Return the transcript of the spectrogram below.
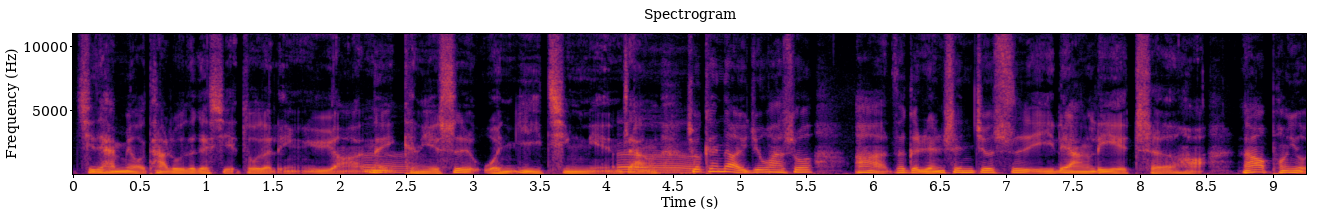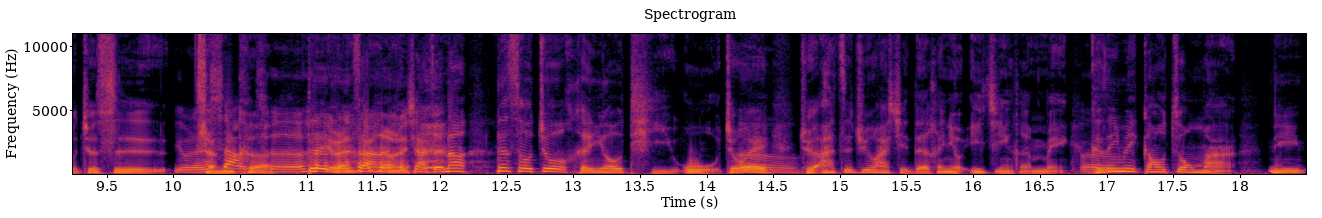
其实还没有踏入这个写作的领域啊，那可能也是文艺青年这样，就看到一句话说啊，这个人。生就是一辆列车哈，然后朋友就是乘客，对，有人上，有人下车。那那时候就很有体悟，就会觉得啊，这句话写的很有意境，很美。可是因为高中嘛，你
